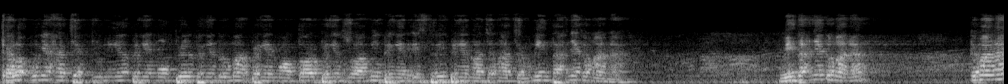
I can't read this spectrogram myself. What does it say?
Kalau punya hajat dunia, pengen mobil, pengen rumah, pengen motor, pengen suami, pengen istri, pengen macam-macam, mintanya ke mana? Mintanya ke mana? Ke mana?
